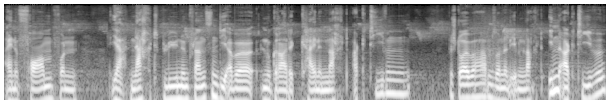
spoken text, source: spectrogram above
eine Form von ja, nachtblühenden Pflanzen, die aber nur gerade keine nachtaktiven Bestäuber haben, sondern eben nachtinaktive,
